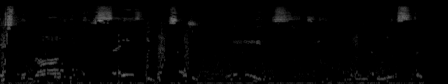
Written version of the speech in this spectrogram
is the God that saves us as he pleads in the midst of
